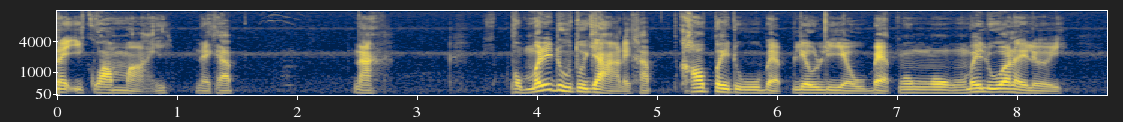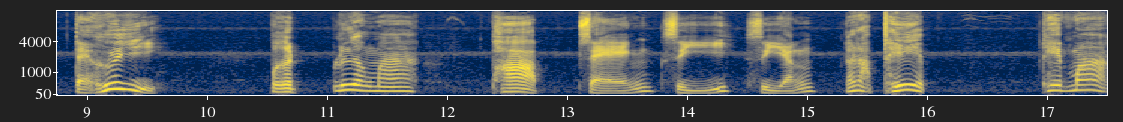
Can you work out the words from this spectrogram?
ในอีกความหมายนะครับนะผมไม่ได้ดูตัวอย่างเลยครับ เข้าไปดูแบบเรียวๆ แบบงงๆ ไม่รู้อะไรเลย แต่เฮ้ย เปิดเรื่องมา ภาพ แสง สี เสียง ระดับเทพ เทพมาก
